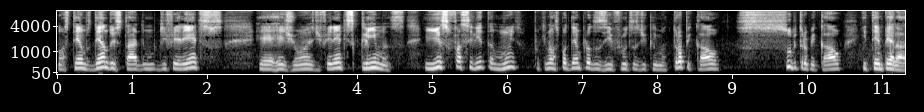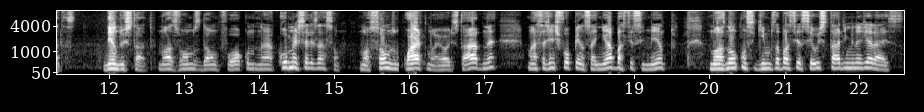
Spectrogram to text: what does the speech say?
Nós temos dentro do estado diferentes é, regiões, diferentes climas, e isso facilita muito, porque nós podemos produzir frutas de clima tropical, subtropical e temperadas dentro do estado. Nós vamos dar um foco na comercialização. Nós somos o quarto maior estado, né? Mas se a gente for pensar em abastecimento, nós não conseguimos abastecer o estado de Minas Gerais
